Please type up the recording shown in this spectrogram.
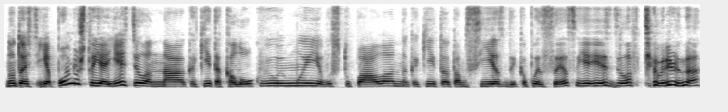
ну, то есть я помню, что я ездила на какие-то коллоквиумы, я выступала на какие-то там съезды КПСС, я ездила в те времена.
